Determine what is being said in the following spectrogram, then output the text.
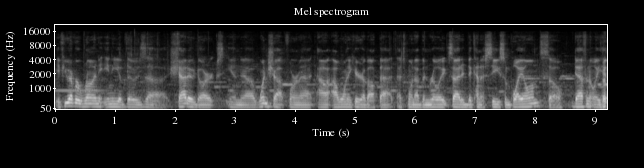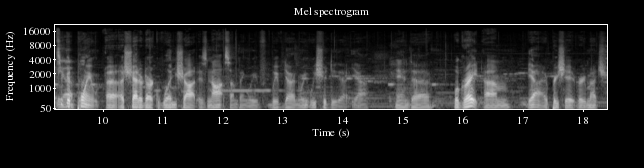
if you ever run any of those uh, Shadow Darks in uh, one shot format, I, I want to hear about that. That's one I've been really excited to kind of see some play on. So definitely hit That's me a good up. point. Uh, a Shadow Dark one shot is not something we've we've done. We, we should do that. Yeah, and uh, well, great. Um, yeah, I appreciate it very much.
